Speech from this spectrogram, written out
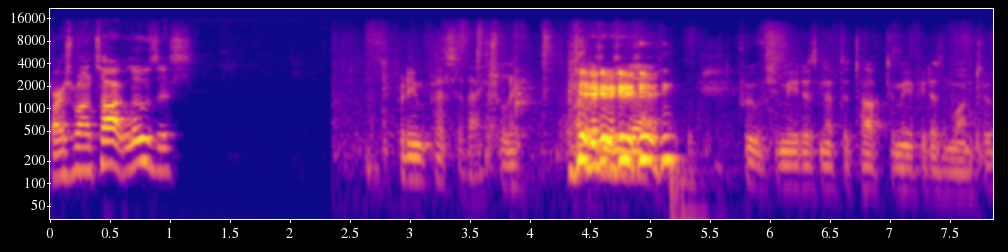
First one to talk loses. Pretty impressive, actually. How would you do that? Prove to me he doesn't have to talk to me if he doesn't want to.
